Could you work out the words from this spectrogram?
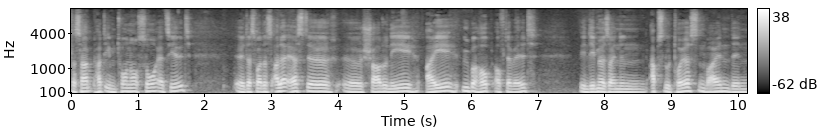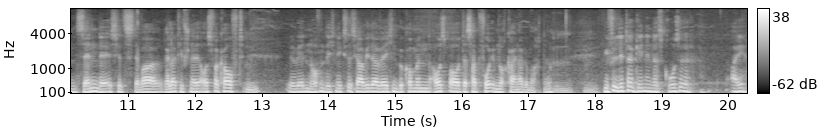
das hat, ihm Tournanson erzählt, äh, das war das allererste äh, Chardonnay-Ei überhaupt auf der Welt, in dem er seinen absolut teuersten Wein, den Zen, der ist jetzt, der war relativ schnell ausverkauft. Mhm. Wir werden hoffentlich nächstes Jahr wieder welchen bekommen, ausbaut. Das hat vor ihm noch keiner gemacht. Ne? Mhm. Wie viele Liter gehen in das große Ei?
